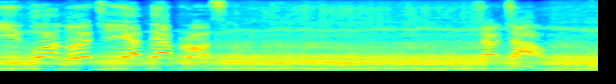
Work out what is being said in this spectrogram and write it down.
E, e boa noite e até a próxima. Tchau, tchau.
